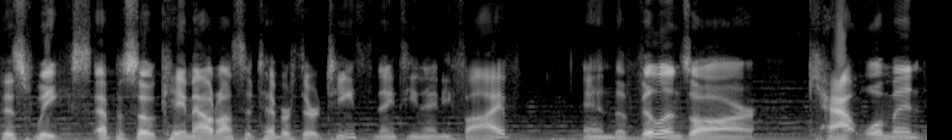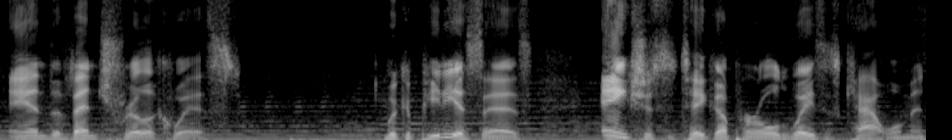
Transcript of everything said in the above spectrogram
This week's episode came out on September 13th, 1995, and the villains are Catwoman and the Ventriloquist. Wikipedia says, anxious to take up her old ways as Catwoman,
